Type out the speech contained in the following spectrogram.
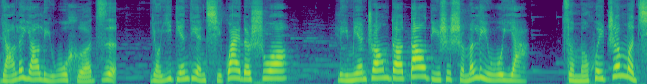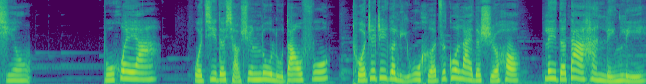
摇了摇礼物盒子，有一点点奇怪的说：“里面装的到底是什么礼物呀？怎么会这么轻？”不会呀，我记得小驯鹿鲁道夫驮着这个礼物盒子过来的时候。累得大汗淋漓，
